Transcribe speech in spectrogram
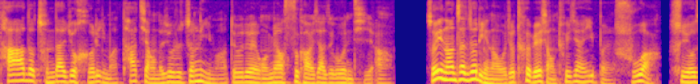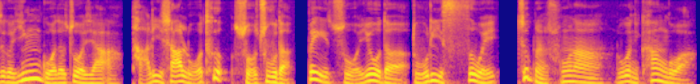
他的存在就合理吗？他讲的就是真理吗？对不对？我们要思考一下这个问题啊。所以呢，在这里呢，我就特别想推荐一本书啊，是由这个英国的作家啊塔丽莎罗特所著的。被左右的独立思维这本书呢，如果你看过，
